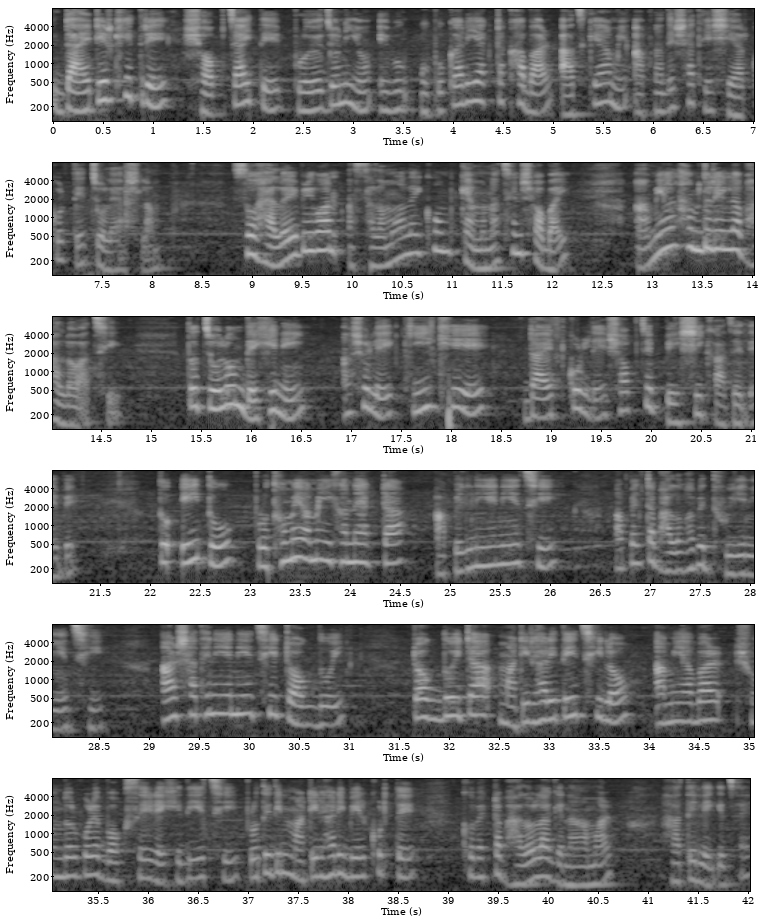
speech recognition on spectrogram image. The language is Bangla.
ডায়েটের ক্ষেত্রে সবচাইতে প্রয়োজনীয় এবং উপকারী একটা খাবার আজকে আমি আপনাদের সাথে শেয়ার করতে চলে আসলাম। সো হ্যালো এভরিওয়ান আসসালামু আলাইকুম, কেমন আছেন সবাই? আমি আলহামদুলিল্লাহ ভালো আছি। তো চলুন দেখে নেই আসলে কি খেয়ে ডায়েট করলে সবচেয়ে বেশি কাজে দেবে। তো এই তো প্রথমে আমি এখানে একটা আপেল নিয়ে নিয়েছি। আপেলটা ভালোভাবে ধুয়ে নিয়েছি। আর সাথে নিয়ে নিয়েছি টক দই। টক দইটা মাটির হাঁড়িতেই ছিল। আমি আবার সুন্দর করে বক্সে রেখে দিয়েছি। প্রতিদিন মাটির হাঁড়ি বের করতে খুব একটা ভালো লাগে না আমার, হাতে লেগে যায়।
